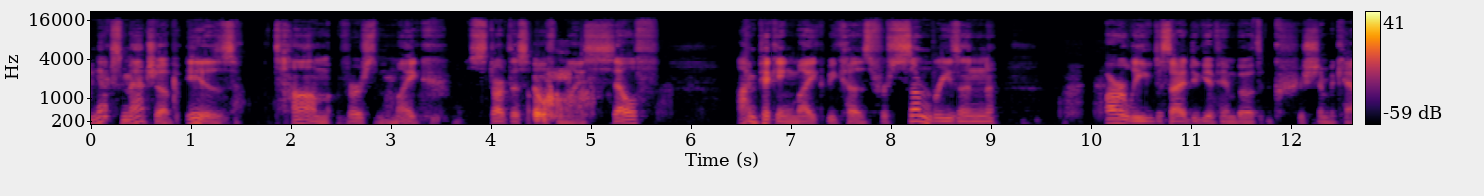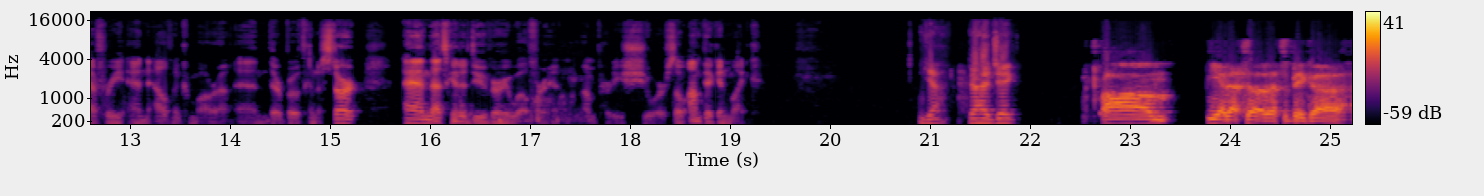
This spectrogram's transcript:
Next matchup is Tom versus Mike. Start this off myself. I'm picking Mike because for some reason our league decided to give him both Christian McCaffrey and Alvin Kamara, and they're both going to start, and that's going to do very well for him. I'm pretty sure. So I'm picking Mike. Yeah. Go ahead, Jake. Um, yeah, that's a that's a big uh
